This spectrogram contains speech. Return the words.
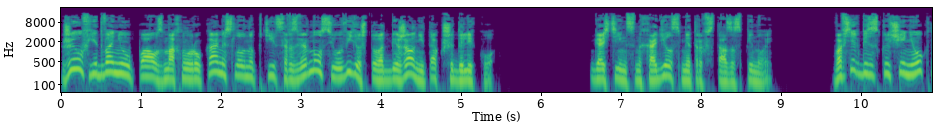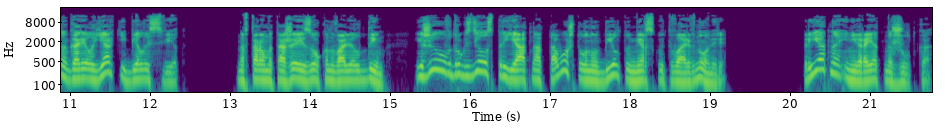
Живов едва не упал, взмахнул руками, словно птица, развернулся и увидел, что отбежал не так уж и далеко. Гостиница находилась метрах в ста за спиной. Во всех без исключения окнах горел яркий белый свет. На втором этаже из окон валил дым, и Живу вдруг сделалось приятно от того, что он убил ту мерзкую тварь в номере. Приятно и невероятно жутко.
